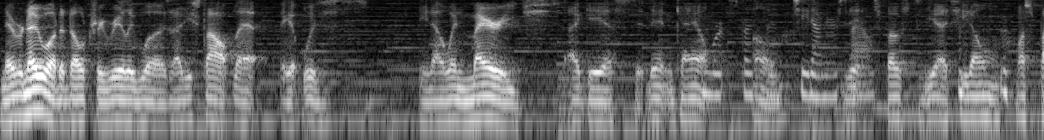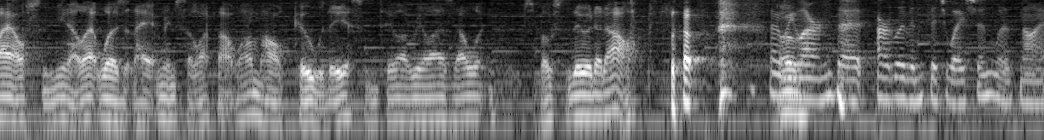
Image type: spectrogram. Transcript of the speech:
never knew what adultery really was. I just thought that it was, you know, in marriage. I guess it didn't You count. weren't supposed Um, to cheat on your spouse. supposed to, yeah, cheat on my spouse, and you know that wasn't happening. So I thought, well, I'm all cool with this until I realized I wasn't supposed to do it at all. So, So we Um, learned that our living situation was not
